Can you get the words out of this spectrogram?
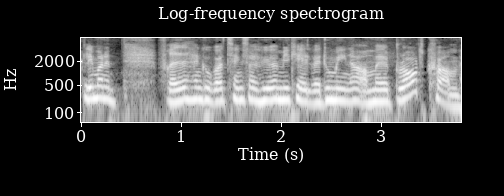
Glimrende. Frede, han kunne godt tænke sig at høre, Michael, hvad du mener om uh, Broadcom.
